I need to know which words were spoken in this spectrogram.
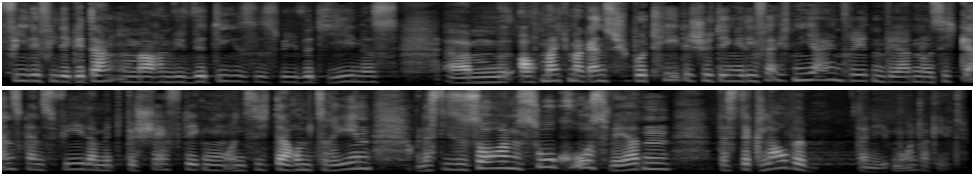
viele, viele Gedanken machen, wie wird dieses, wie wird jenes, ähm, auch manchmal ganz hypothetische Dinge, die vielleicht nie eintreten werden und sich ganz, ganz viel damit beschäftigen und sich darum drehen und dass diese Sorgen so groß werden, dass der Glaube daneben untergeht.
